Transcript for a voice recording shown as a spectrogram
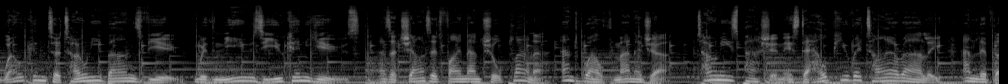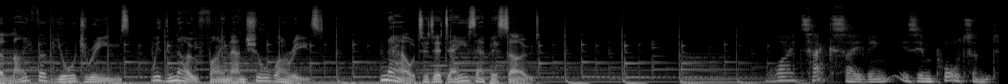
Welcome to Tony Byrne's View with news you can use. As a chartered financial planner and wealth manager, Tony's passion is to help you retire early and live the life of your dreams with no financial worries. Now to today's episode. Why tax saving is important.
